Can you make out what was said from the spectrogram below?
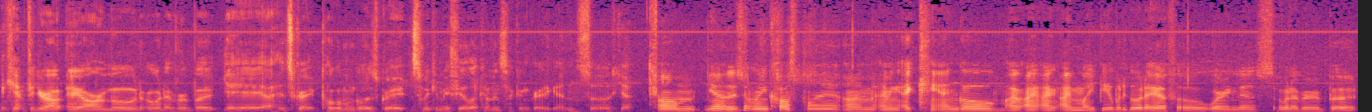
I can't figure out AR mode or whatever, but yeah, yeah, yeah, it's great. Pokemon Go is great. It's making me feel like I'm in second grade again. So yeah. Um, yeah, there's not really cosplay. Um, I mean, I can go. I, I, I might be able to go to AFO wearing this or whatever, but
